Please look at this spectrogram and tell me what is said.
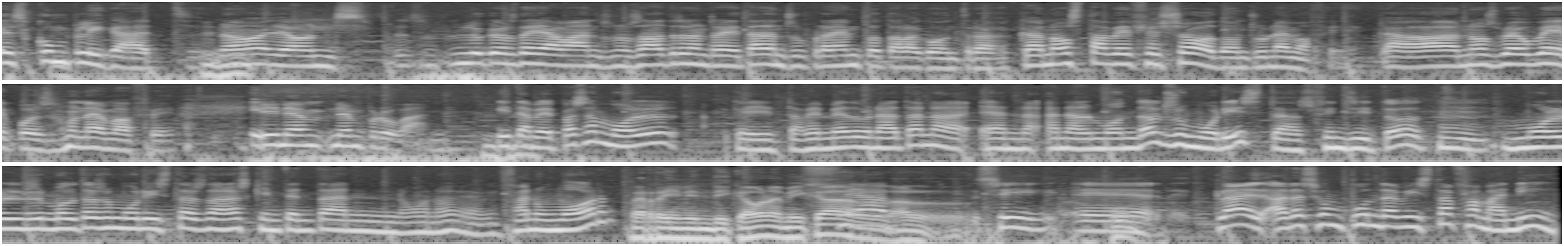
és complicat, no? Mhm. Llavors, és el que us deia abans, nosaltres en realitat ens ho prenem tot a la contra. Que no està bé fer això, doncs ho anem a fer. Que no es veu bé, doncs ho anem a fer. I anem, anem provant. I també passa molt, que també m'he donat en, en, en el món dels humoristes, fins i tot. Mm. Molts, moltes humoristes dones que intenten, bueno, fan humor, Per reivindicar una mica el, el... Sí, eh, clar, ha de ser un punt de vista femení,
